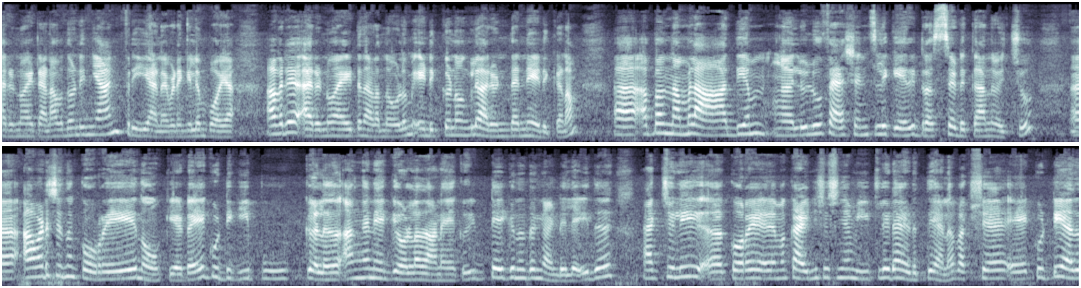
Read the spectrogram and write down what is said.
അരുണുമായിട്ടാണ്. അതുകൊണ്ട് ഞാൻ ഫ്രീ ആണ് എവിടെയെങ്കിലും പോയാൽ അവർ അരുണുമായിട്ട് നടന്നോളും. എടുക്കണമെങ്കിലും അരുൺ തന്നെ എടുക്കണം. അപ്പം നമ്മൾ ആദ്യം ലുലു ഫാഷൻസിൽ കയറി ഡ്രസ്സ് എടുക്കാമെന്ന് വെച്ചു. അവിടെ ചെന്ന് കുറേ നോക്കി ഈ കുട്ടിക്ക് ഈ പൂക്കൾ അങ്ങനെയൊക്കെ ഉള്ളതാണ് ഇട്ടേക്കുന്നതും കണ്ടില്ലേ? ഇത് ആക്ച്വലി കുറേ കഴിഞ്ഞ ശേഷം ഞാൻ വീട്ടിലിടാൻ എടുത്തതാണ്. പക്ഷേ ഏ കുട്ടി അത്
